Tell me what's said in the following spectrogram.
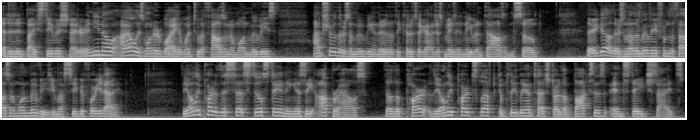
edited by Steven Schneider. And you know, I always wondered why it went to 1001 movies. I'm sure there's a movie in there that they could have took out and just made it an even thousand. So there you go. There's another movie from the 1001 movies you must see before you die. The only part of this set still standing is the opera house, though the part the only parts left completely untouched are the boxes and stage sides.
